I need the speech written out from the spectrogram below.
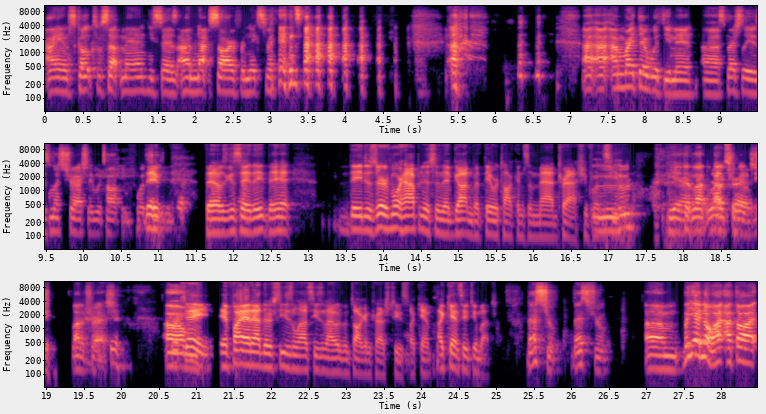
I am Skokes. What's up, man? He says, "I'm not sorry for Knicks fans." I, am right there with you, man. Uh, especially as much trash they were talking before. The they, I was gonna say they they they deserve more happiness than they've gotten, but they were talking some mad trash before the mm-hmm. season. Yeah, a lot, lot of trash. A lot of trash. Um, Which, hey, if I had had their season last season, I would have been talking trash too. So I can't I can't say too much. That's true. That's true. Um, but yeah, no, I, I thought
